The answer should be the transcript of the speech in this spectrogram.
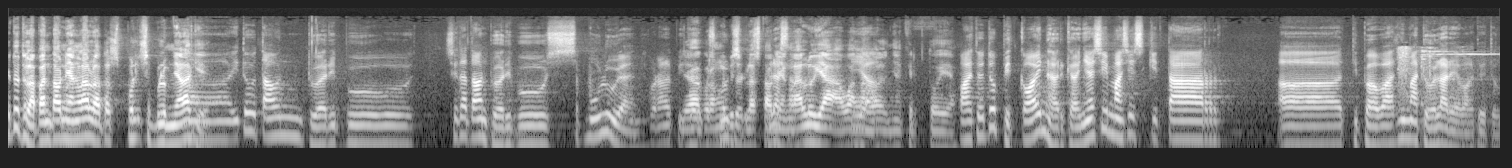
Itu 8 tahun yang lalu atau sebel- sebelumnya lagi? eh, itu tahun 2000 sekitar tahun 2010 ya kurang lebih ya, kurang 2010, lebih 11 tahun yang 2011 lalu ya awal-awalnya kripto ya. Waktu itu Bitcoin harganya sih masih sekitar eh, di bawah 5 dolar ya waktu itu.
